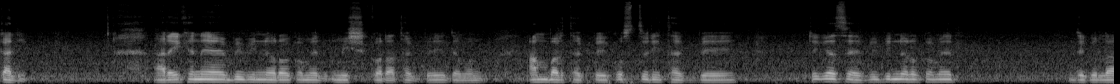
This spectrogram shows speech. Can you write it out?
কালি। আর এখানে বিভিন্ন রকমের মিশ করা থাকবে, যেমন আম্বার থাকবে, কস্তুরি থাকবে, ঠিক আছে? বিভিন্ন রকমের যেগুলা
